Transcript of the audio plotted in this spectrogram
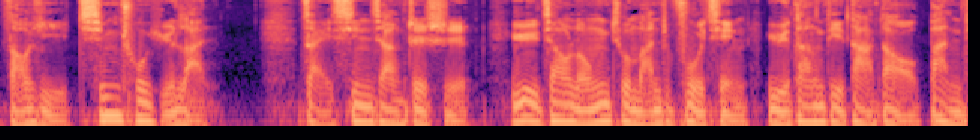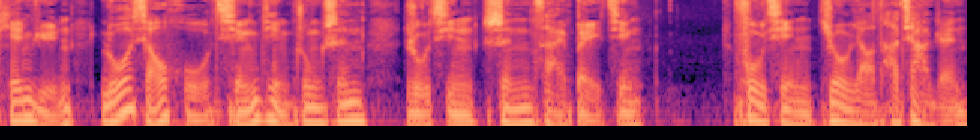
早已青出于蓝。在新疆之时，玉娇龙就瞒着父亲与当地大盗半天云、罗小虎情定终身，如今身在北京。父亲又要她嫁人，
